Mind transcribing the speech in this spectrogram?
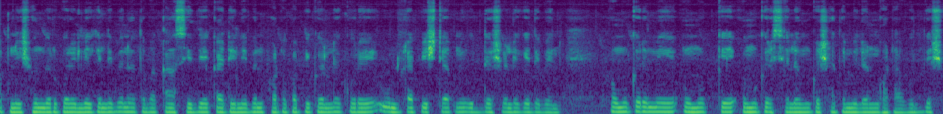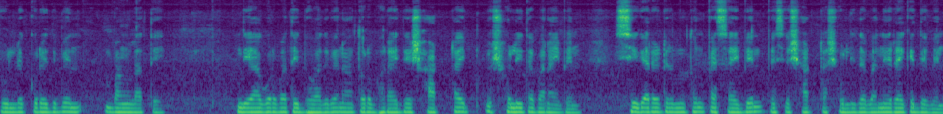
আপনি সুন্দর করে লিখে নেবেন অথবা কাঁচি দিয়ে কাটিয়ে নেবেন। ফটোকপি করলে করে উল্টা পৃষ্ঠে আপনি উদ্দেশ্য লিখে দেবেন। অমুকের মেয়ে, অমুককে, অমুকের ছেলে, অমুকের সাথে মিলন ঘটা উদ্দেশ্য উল্লেখ করে দেবেন বাংলাতে। দিয়ে আগরবাতি ধোয়া দেবেন, আতর ভরাই দিয়ে সারটাই সলিতে বানাইবেন। সিগারেটের মতন পেঁচাইবেন, পেঁচে সারটা সলিতে বানিয়ে রেখে দেবেন।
